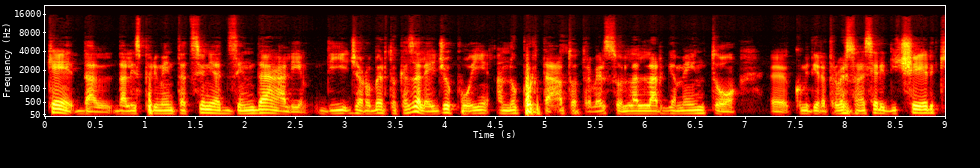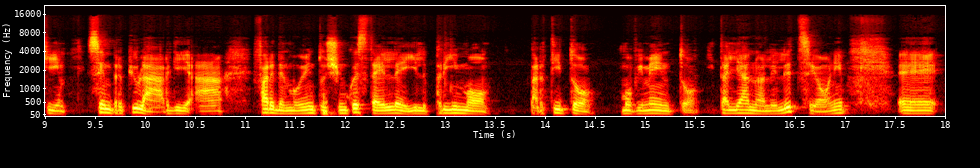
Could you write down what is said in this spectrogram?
che dal, dalle sperimentazioni aziendali di Gianroberto Casaleggio poi hanno portato attraverso l'allargamento, eh, come dire, attraverso una serie di cerchi sempre più larghi a fare del Movimento 5 Stelle il primo partito movimento italiano alle elezioni, eh,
